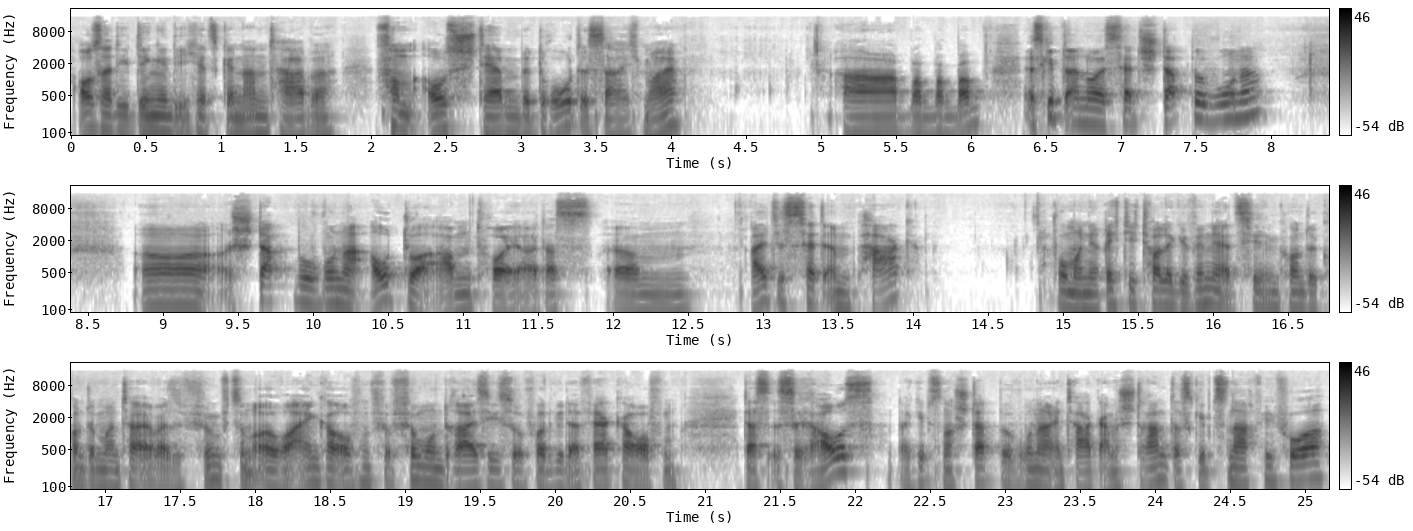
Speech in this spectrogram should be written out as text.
außer die Dinge, die ich jetzt genannt habe, vom Aussterben bedroht ist, sage ich mal. Äh, es gibt ein neues Set Stadtbewohner. Äh, Stadtbewohner Outdoor-Abenteuer. Das ähm, alte Set im Park wo man ja richtig tolle Gewinne erzielen konnte, konnte man teilweise 15 Euro einkaufen, für 35 sofort wieder verkaufen. Das ist raus. Da gibt's noch Stadtbewohner, ein Tag am Strand, das gibt's nach wie vor.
